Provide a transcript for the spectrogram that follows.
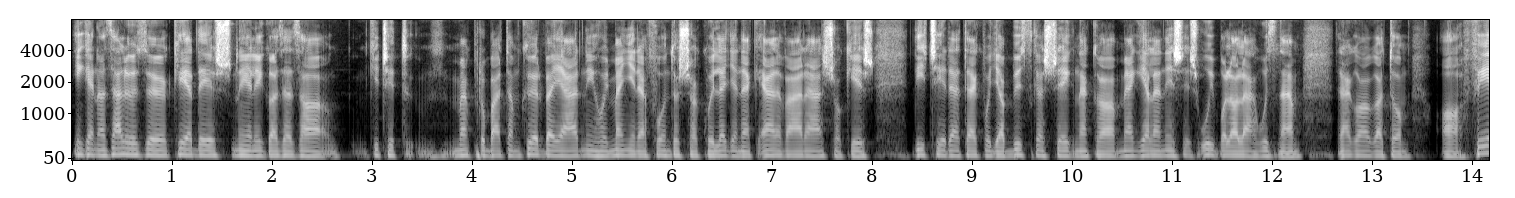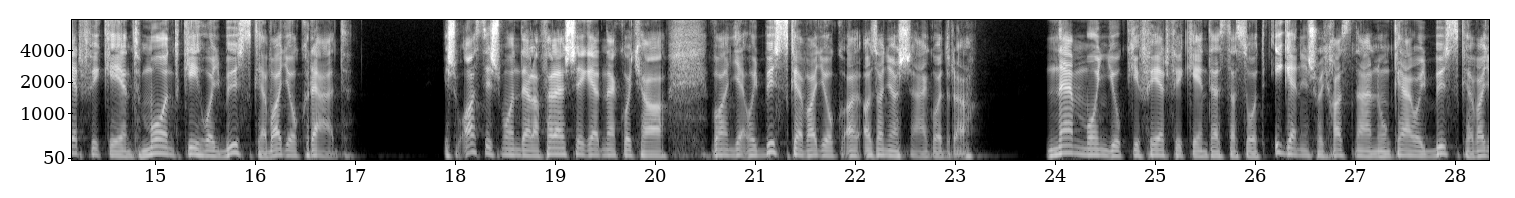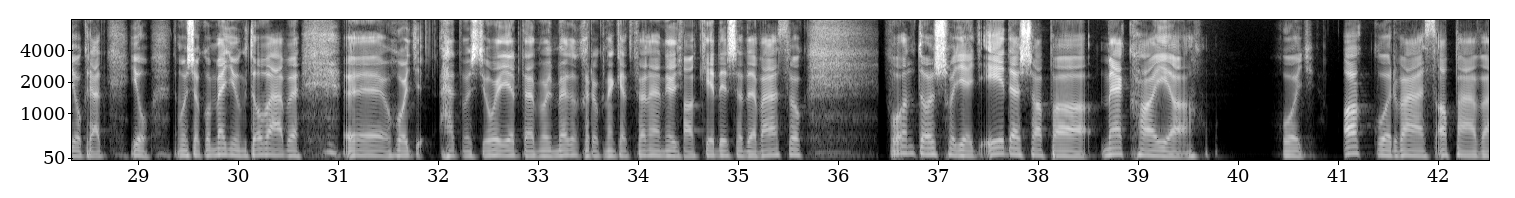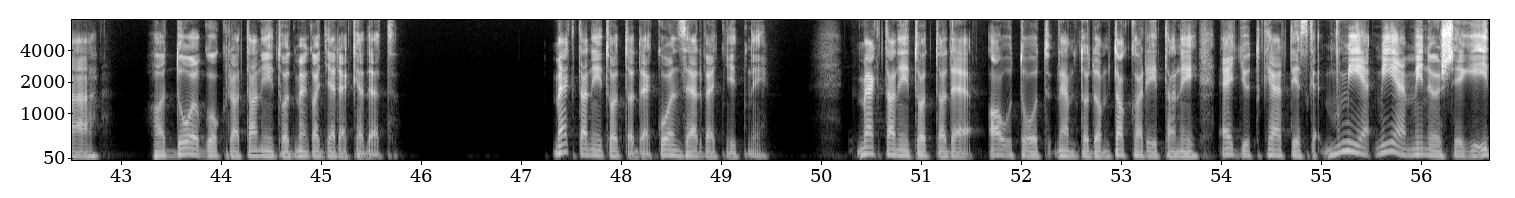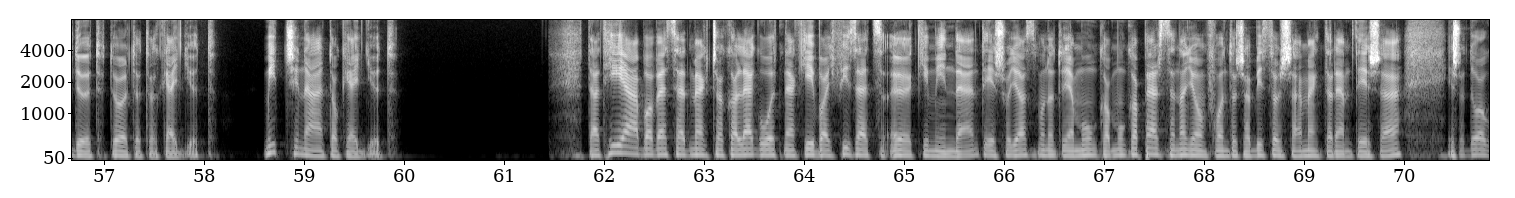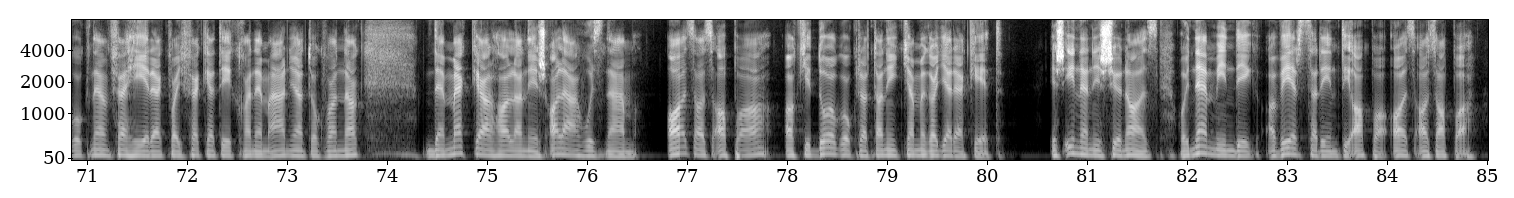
Igen, az előző kérdésnél igaz ez a kicsit megpróbáltam körbejárni, hogy mennyire fontosak, hogy legyenek elvárások és dicséretek, vagy a büszkeségnek a megjelenés, és újból aláhúznám, drága hallgatom, a férfiként mond ki, hogy büszke vagyok rád. És azt is mondd el a feleségednek, hogyha van, hogy büszke vagyok az anyasságodra nem mondjuk ki férfiként ezt a szót. Igenis, hogy használnunk kell, hogy büszke vagyok rád. Jó, de most akkor megyünk tovább, hogy hát most jó értem, hogy meg akarok neked felelni, hogy a kérdésedre válaszolok. Fontos, hogy egy édesapa meghallja, hogy akkor válsz apává, ha dolgokra tanítod meg a gyerekedet. Megtanítottad-e konzervet nyitni? Megtanítottad-e autót, nem tudom, takarítani, együtt kertészkedni, milyen, milyen minőségi időt töltötök együtt? Mit csináltok együtt? Tehát hiába veszed meg csak a legót neki, vagy fizetsz ö, ki mindent, és hogy azt mondod, hogy a munka, munka persze nagyon fontos a biztonság megteremtése, és a dolgok nem fehérek vagy feketék, hanem árnyalatok vannak, de meg kell hallani, és aláhúznám az az apa, aki dolgokra tanítja meg a gyerekét. És innen is jön az, hogy nem mindig a vér szerinti apa az az apa.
